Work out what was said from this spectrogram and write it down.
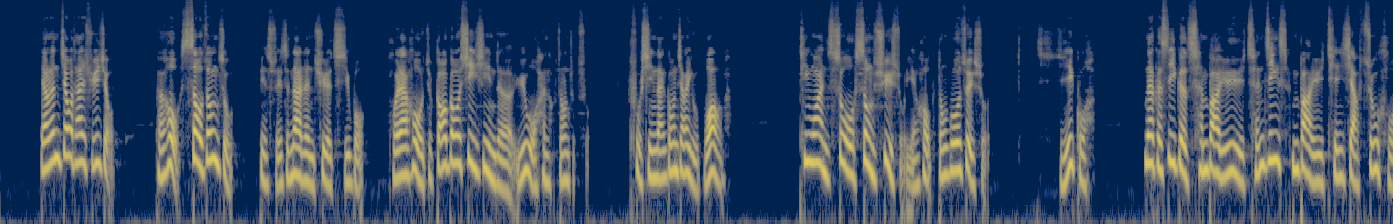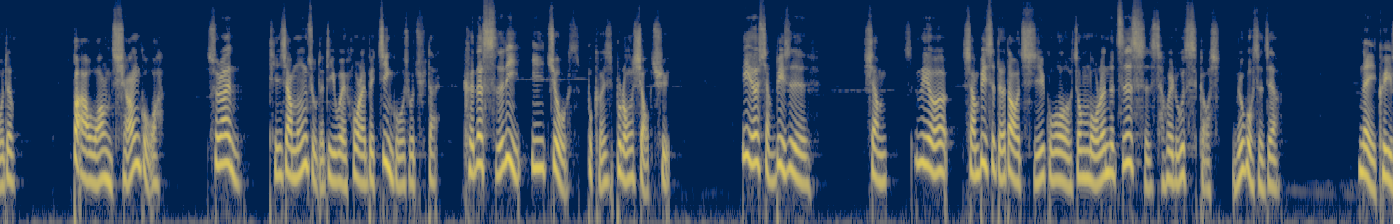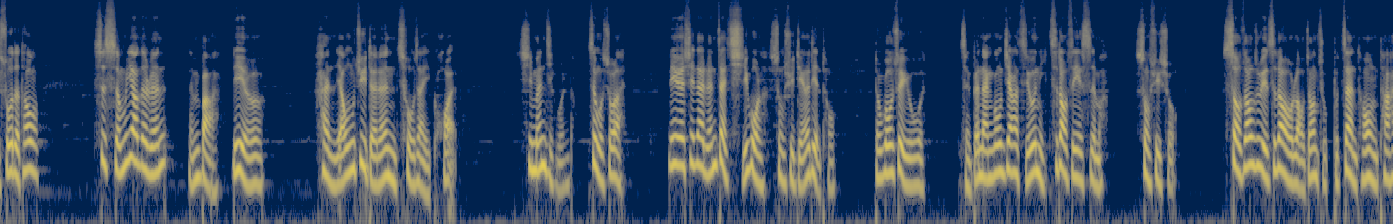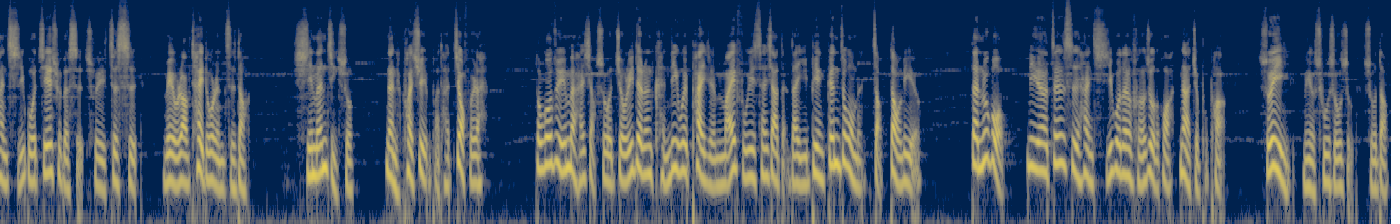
两人交谈许久，而后少庄主便随着那人去了齐国。回来后，就高高兴兴的与我和老庄主说：“复兴南宫家有望了。”听完受宋旭所言后，东郭醉说：“齐国，那可是一个称霸于曾经称霸于天下诸侯的霸王强国啊！虽然……”天下盟主的地位后来被晋国所取代，可那实力依旧不可不容小觑。烈儿想必是想烈儿想必是得到齐国中某人的支持，才会如此高兴。如果是这样，那也可以说得通。是什么样的人能把烈儿和杨无惧等人凑在一块？西门景问道：“这么说来，烈儿现在人在齐国了。”宋旭点了点头。东郭醉又问：“整个南宫家只有你知道这件事吗？”宋旭说：“少庄主也知道老庄主不赞同他和齐国接触的事，所以这事没有让太多人知道。”西门景说：“那你快去把他叫回来。”东郭醉原本还想说九黎的人肯定会派人埋伏于山下等待，以便跟踪我们找到烈儿。但如果烈儿真是和齐国的人合作的话，那就不怕，所以没有出手阻拦，说道。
